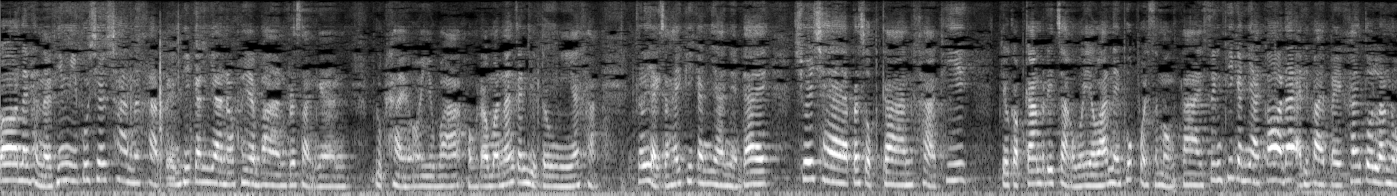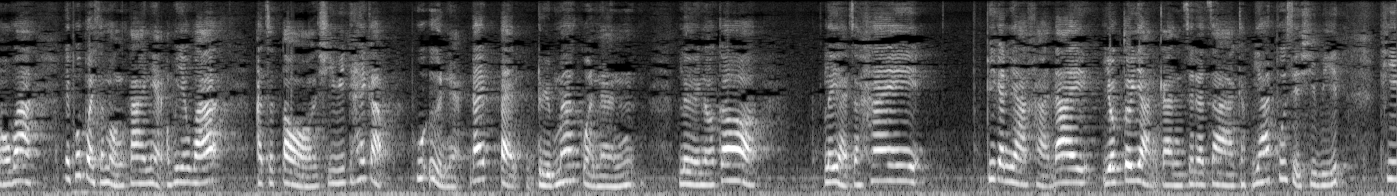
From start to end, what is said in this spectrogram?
ก็ในฐานะที่มีผู้เชี่ยวชาญนะคะเป็นพี่กัญญาณพยาบาลประสานงานปลูกถ่ายอวัยวะของเรามานั่งกันอยู่ตรงนี้ค่ะ ก็อยากจะให้พี่กัญญาเนี่ยได้ช่วยแชร์ประสบการณ์ค่ะที่ กี่ยวกับการบริจาคอวัยวะในผู้ป่วยสมองตาย ซึ่งพี่กัญญาก็ได้อธิบายไปข้างต้นแล้วเนาะว่า ในผู้ป่วยสมองตายเนี่ยอวัยวะอาจจะต่อชีวิตให้กับผู้อื่นเนี่ยได้แปดหรือมากกว่านั้น เลยเนาะก็เลยอยากจะให้พี่กัญญาค่ะได้ยกตัวอย่างการเจรจากับญาติผู้เสียชีวิตที่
